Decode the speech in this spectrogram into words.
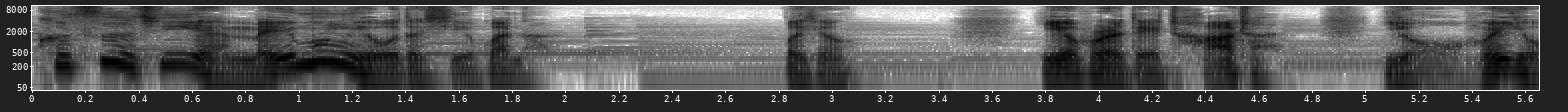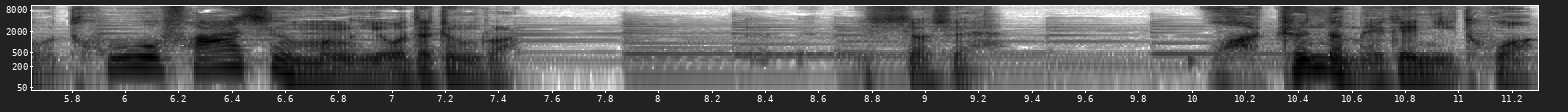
可自己也没梦游的习惯呢。不行，一会儿得查查有没有突发性梦游的症状。小雪，我真的没给你拖，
